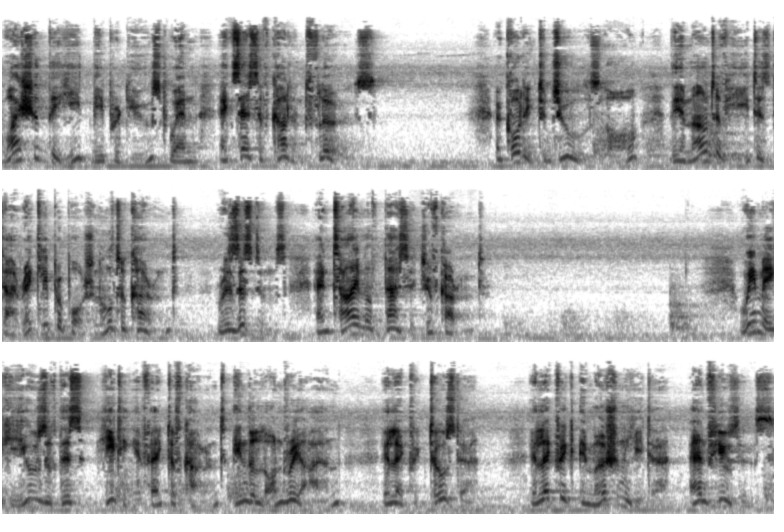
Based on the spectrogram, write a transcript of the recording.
Why should the heat be produced when excessive current flows? According to Joule's law, the amount of heat is directly proportional to current, resistance, and time of passage of current. We make use of this heating effect of current in the laundry iron, electric toaster, electric immersion heater, and fuses.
